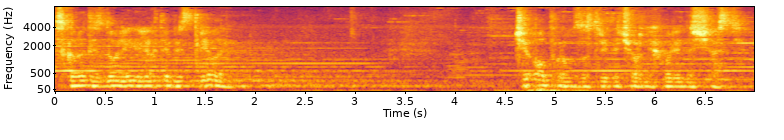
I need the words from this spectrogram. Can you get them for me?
Скоритись долі і лягти під стріли? Чи опором зустріти чорні хвилі нещастя?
